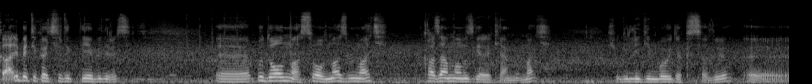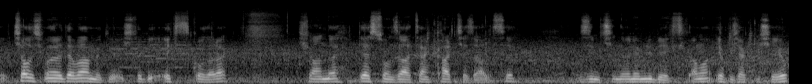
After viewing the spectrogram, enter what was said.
Galibiyeti kaçırdık diyebiliriz. Ee, bu da olmazsa olmaz bir maç. Kazanmamız gereken bir maç. Çünkü ligin boyu da kısalıyor. Ee, çalışmalara devam ediyor. İşte bir eksik olarak şu anda Gesson zaten kart cezalısı. Bizim için de önemli bir eksik ama yapacak bir şey yok.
